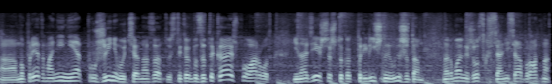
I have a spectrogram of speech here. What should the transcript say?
но при этом они не отпружинивают тебя назад. То есть ты как бы затыкаешь поворот и надеешься, что как приличные лыжи там нормальной жесткости, они тебя обратно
